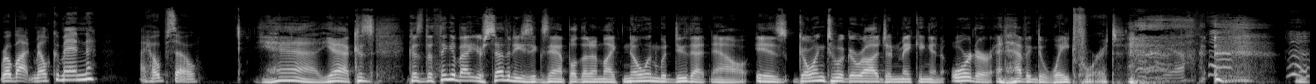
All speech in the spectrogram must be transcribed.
robot milkmen. I hope so. Yeah, yeah, because because the thing about your '70s example that I'm like, no one would do that now is going to a garage and making an order and having to wait for it. Yeah.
